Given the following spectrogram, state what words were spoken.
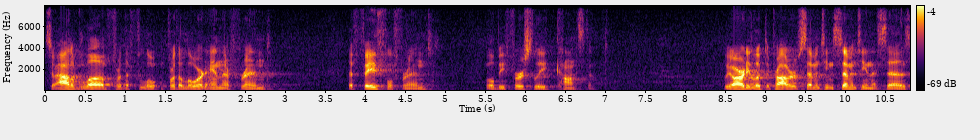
So, out of love for the, for the Lord and their friend, the faithful friend will be firstly constant. We already looked at Proverbs 17 17 that says,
